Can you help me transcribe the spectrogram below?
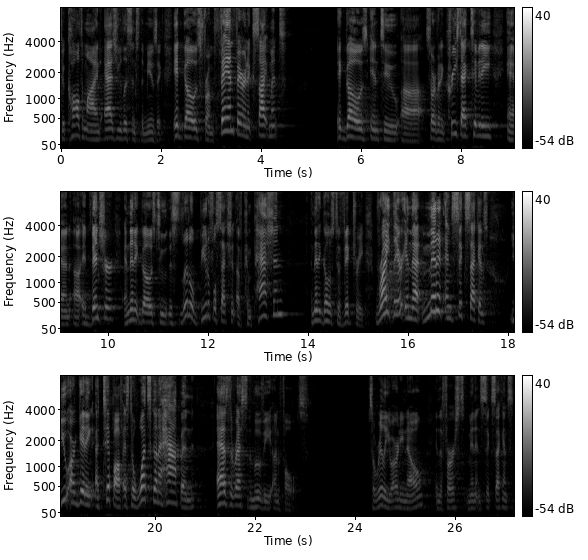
to call to mind as you listen to the music. It goes from fanfare and excitement, it goes into uh, sort of an increased activity and uh, adventure, and then it goes to this little beautiful section of compassion, and then it goes to victory. Right there in that minute and six seconds, you are getting a tip off as to what's going to happen as the rest of the movie unfolds. So, really, you already know in the first minute and six seconds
